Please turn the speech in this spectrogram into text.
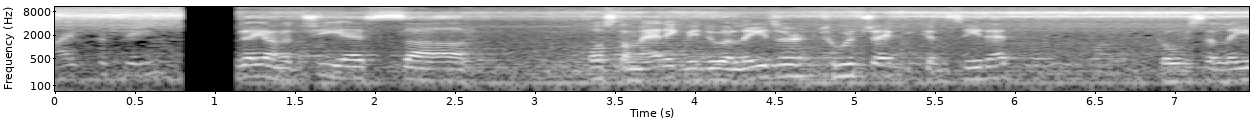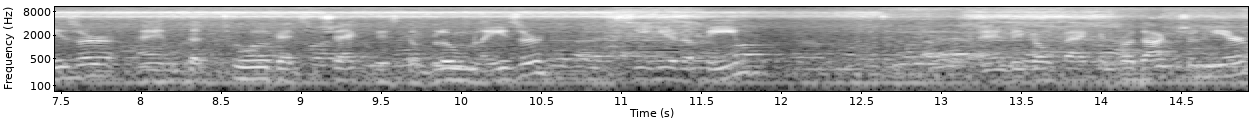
Nice machine. Today on the GS uh, Bostomatic, we do a laser tool check. You can see that. Goes the laser and the tool gets checked with the Blum laser. See here the beam. And we go back in production here.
